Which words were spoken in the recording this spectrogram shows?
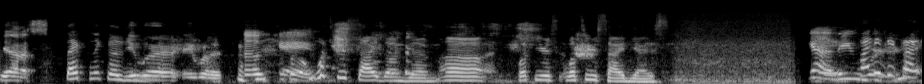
Yes, Technically, they were. They were. Okay. So, what's your side on them? Uh, what's your what's your side, guys? Yeah, they funny were. because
